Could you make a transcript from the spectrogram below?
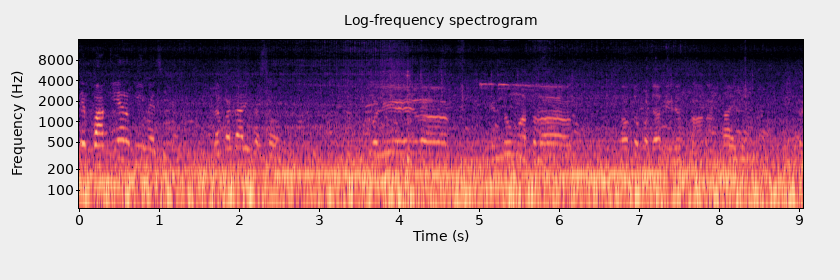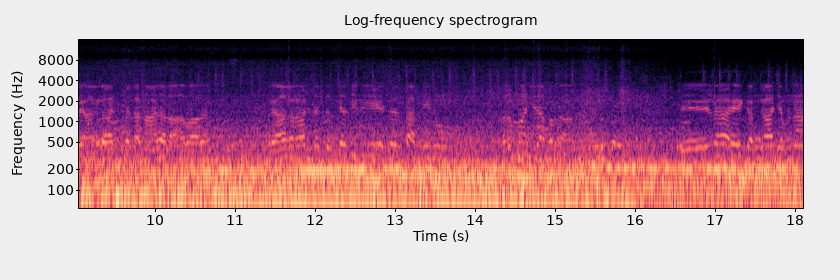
ਤੇ ਬਾਕੀਆਂ ਨੂੰ ਕੀ ਮੈਸੇਜ ਲੰਬੜਦਾਰੀ ਦੱਸੋ। ਹਿੰਦੂ ਮਤ ਦਾ ਸਭ ਤੋਂ ਵੱਡਾ ਤੀਰਥ ਸਥਾਨ ਹੈ ਹਾਂਜੀ। ਪ੍ਰਯਾਗਰਾਜ ਪਹਿਲਾ ਨਾਂ ਇਹਦਾ ਇਲਾਹਾਬਾਦ ਹੈ ਪ੍ਰਯਾਗਰਾਜ ਨੇ ਦੱਸਿਆ ਸੀ ਵੀ ਇਸ ਧਰਤੀ ਨੂੰ ਬ੍ਰਹਮਾ ਜੀ ਦਾ ਵਰਦਾਨ ਹੈ ਤੇ ਜਿਹੜਾ ਇਹ ਗੰਗਾ ਜਮਨਾ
